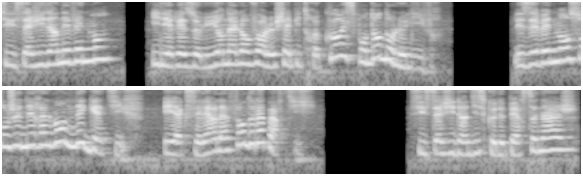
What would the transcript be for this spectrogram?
S'il s'agit d'un événement, il est résolu en allant voir le chapitre correspondant dans le livre. Les événements sont généralement négatifs et accélèrent la fin de la partie. S'il s'agit d'un disque de personnage,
